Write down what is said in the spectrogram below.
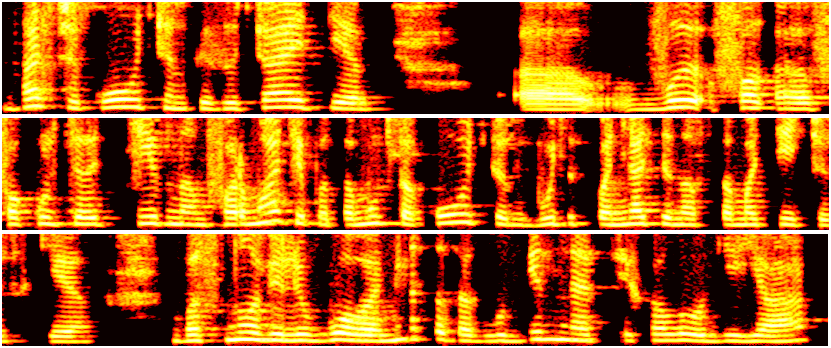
Дальше коучинг изучаете в факультативном формате, потому что коучинг будет понятен автоматически. В основе любого метода глубинная психология –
